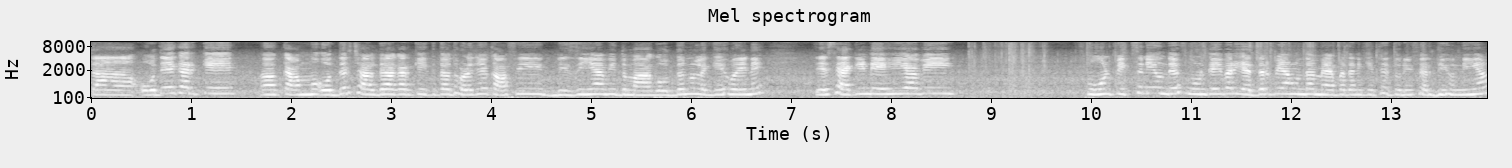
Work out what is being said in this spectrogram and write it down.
ਤਾਂ ਉਹਦੇ ਕਰਕੇ ਅਹ, ਕੰਮ ਉਧਰ ਚੱਲਦਾ ਕਰਕੇ ਇੱਕ ਤਾਂ ਥੋੜੇ ਜਿਹਾ ਕਾਫੀ ਬਿਜ਼ੀ ਆ ਵੀ ਦਿਮਾਗ ਉਧਰ ਨੂੰ ਲੱਗੇ ਹੋਏ ਨੇ। ਤੇ ਸੈਕਿੰਡ ਇਹੀ ਆ ਵੀ ਫੋਨ ਫਿਕਸ ਨਹੀਂ ਹੁੰਦੇ, ਫੋਨ ਕਈ ਵਾਰੀ ਇੱਧਰ ਪਿਆ ਹੁੰਦਾ, ਮੈਂ ਪਤਾ ਨਹੀਂ ਕਿੱਥੇ ਤੁਰੀ ਫਿਰਦੀ ਹੁੰਨੀ ਆ।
